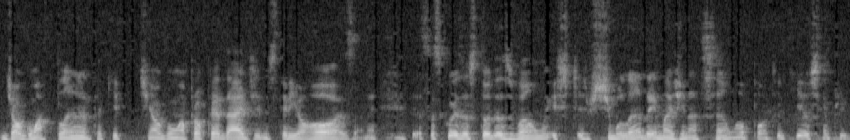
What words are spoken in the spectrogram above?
de alguma planta que tinha alguma propriedade misteriosa, né? Essas coisas todas vão estimulando a imaginação ao ponto que eu sempre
